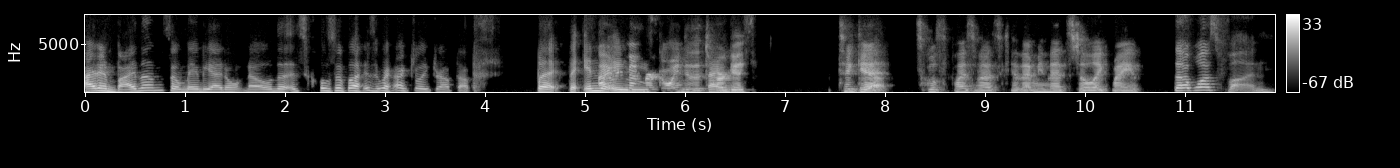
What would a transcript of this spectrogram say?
I didn't buy them, so maybe I don't know that school supplies were actually dropped off. But the in the I eighties, remember going to the Target nineties, to get Yeah. school supplies when I was a kid. I mean, that's still like my That was fun.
